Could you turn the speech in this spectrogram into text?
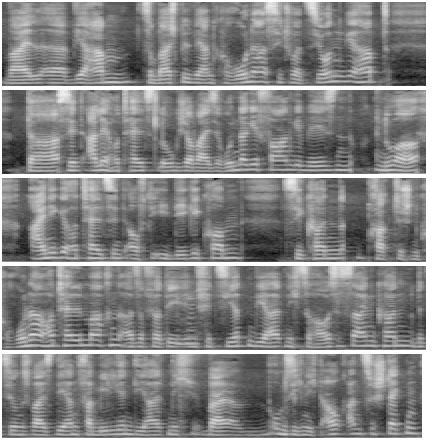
Weil äh, wir haben zum Beispiel während Corona Situationen gehabt, da sind alle Hotels logischerweise runtergefahren gewesen. Nur einige Hotels sind auf die Idee gekommen, Sie können praktisch ein Corona-Hotel machen, also für die mhm. Infizierten, die halt nicht zu Hause sein können, beziehungsweise deren Familien, die halt nicht, um sich nicht auch anzustecken.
